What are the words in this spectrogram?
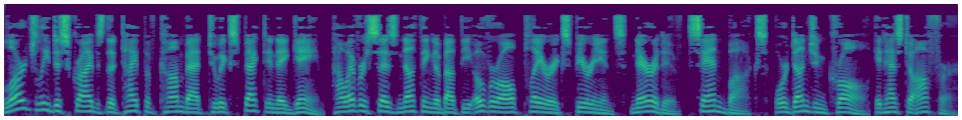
largely describes the type of combat to expect in a game, however says nothing about the overall player experience narrative, sandbox, or dungeon crawl it has to offer.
